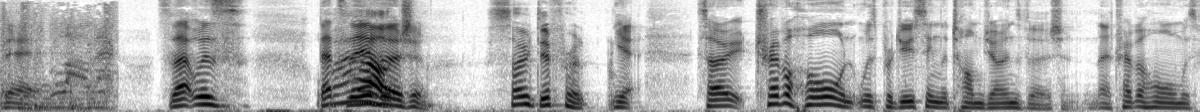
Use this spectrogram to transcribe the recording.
There. So that was that's their version. So different. Yeah. So Trevor Horn was producing the Tom Jones version. Now Trevor Horn was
